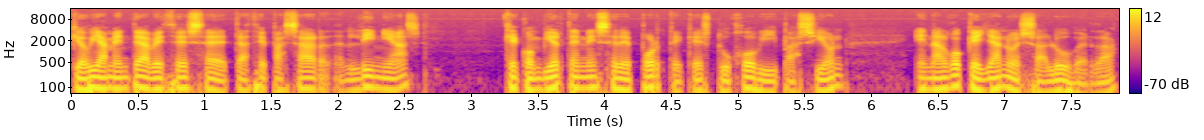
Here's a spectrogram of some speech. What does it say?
que obviamente a veces eh, te hace pasar líneas que convierten ese deporte que es tu hobby y pasión en algo que ya no es salud, ¿verdad?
